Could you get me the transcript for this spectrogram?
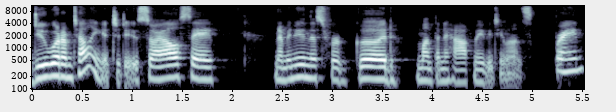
do what I'm telling it to do? So I'll say, and I've been doing this for a good month and a half, maybe two months. Brain,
